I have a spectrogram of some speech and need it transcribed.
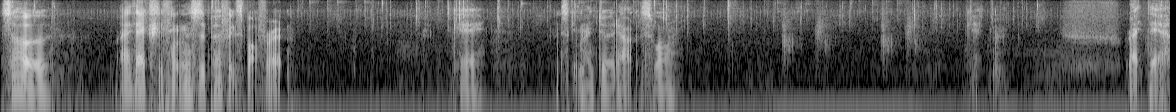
So, I actually think this is a perfect spot for it. Okay, let's get my dirt out as well. Okay, right there.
